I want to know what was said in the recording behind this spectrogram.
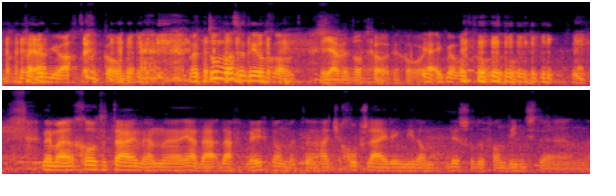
Daar ben ik nu achter gekomen. maar toen was het heel groot. Jij bent wat groter geworden. Ja, ik ben wat groter geworden. ja. Nee, maar een grote tuin en uh, ja, daar, daar verbleef ik dan. Met, uh, had je groepsleiding die dan wisselde van diensten. En uh,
